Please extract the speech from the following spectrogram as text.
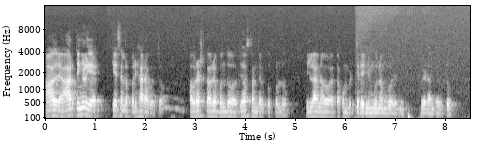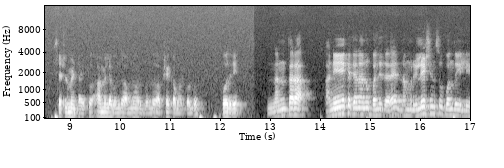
ಆದರೆ ಆರು ತಿಂಗಳಿಗೆ ಕೇಸೆಲ್ಲ ಪರಿಹಾರ ಆಗೋಯ್ತು. ಅವರಷ್ಟು ಅವರೇ ಬಂದು ದೇವಸ್ಥಾನದಲ್ಲಿ ಕೂತ್ಕೊಂಡು, ಇಲ್ಲ, ನಾವು ತಗೊಂಡ್ಬಿಡ್ತೀರಿ, ನಿಮಗೂ ನಮಗೂ ಬೇಡ ಅಂತ ಹೇಳ್ಬಿಟ್ಟು ಸೆಟಲ್ಮೆಂಟ್ ಆಯಿತು. ಆಮೇಲೆ ಬಂದು ಅಮ್ಮನವ್ರಿಗೆ ಬಂದು ಅಭಿಷೇಕ ಮಾಡಿಕೊಂಡು ಹೋದ್ರಿ. ನಂತರ ಅನೇಕ ಜನನು ಬಂದಿದ್ದಾರೆ. ನಮ್ಮ ರಿಲೇಷನ್ಸು ಬಂದು ಇಲ್ಲಿ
